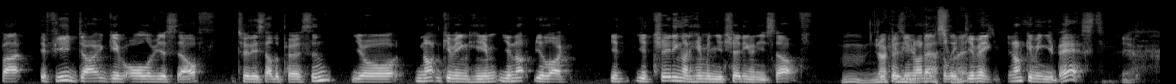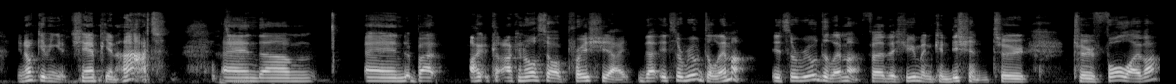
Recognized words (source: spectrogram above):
but if you don't give all of yourself to this other person, you're not giving him. You're not. You're like you're, you're cheating on him and you're cheating on yourself Hmm, you're because you're your not best, actually right? giving. You're not giving your best. yeah You're not giving your champion heart. and um, and but I, I can also appreciate that it's a real dilemma. It's a real dilemma for the human condition to to fall over,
